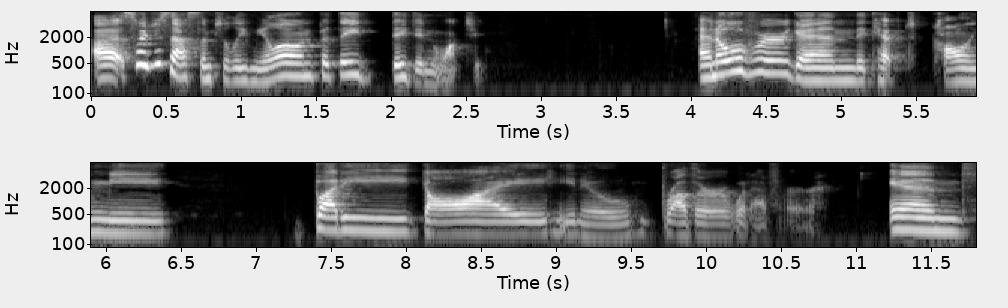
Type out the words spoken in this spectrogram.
Uh, so I just asked them to leave me alone, but they they didn't want to. And over again, they kept calling me buddy, guy, you know, brother, whatever, and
